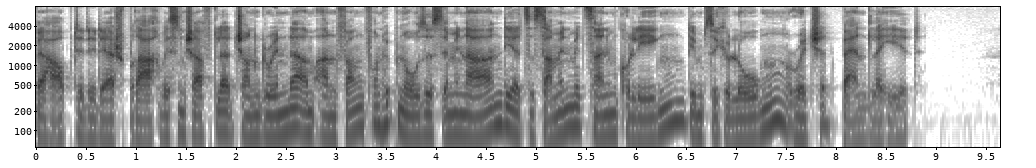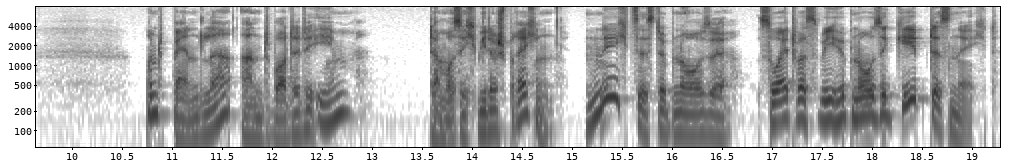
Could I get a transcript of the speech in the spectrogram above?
behauptete der Sprachwissenschaftler John Grinder am Anfang von Hypnoseseminaren, die er zusammen mit seinem Kollegen, dem Psychologen Richard Bandler hielt. Und Bandler antwortete ihm, da muss ich widersprechen. Nichts ist Hypnose. So etwas wie Hypnose gibt es nicht.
